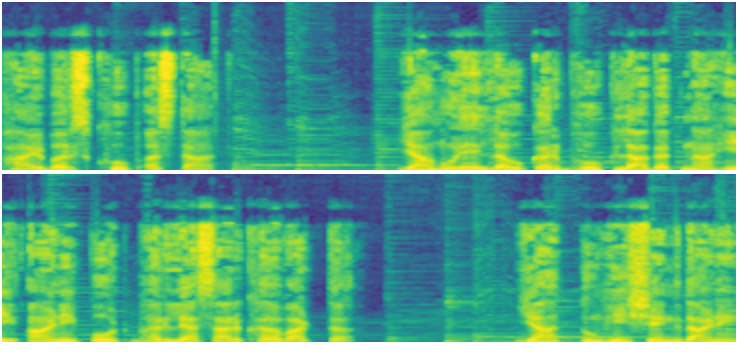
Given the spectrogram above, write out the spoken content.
फायबर्स खूप असतात. यामुळे लवकर भूक लागत नाही आणि पोट भरल्यासारखं वाटतं. यात तुम्ही शेंगदाणे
